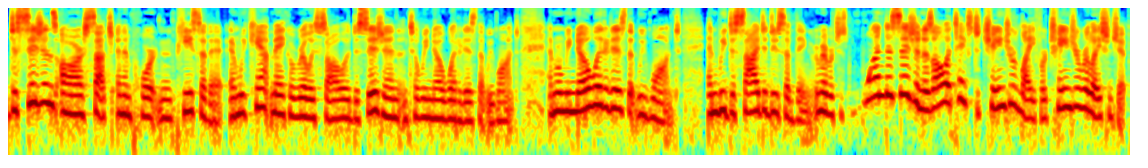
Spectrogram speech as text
decisions are such an important piece of it. And we can't make a really solid decision until we know what it is that we want. And when we know what it is that we want and we decide to do something, remember, just one decision is all it takes to change your life or change your relationship.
